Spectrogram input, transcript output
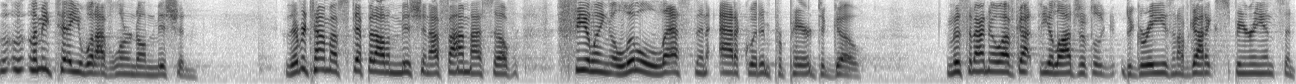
L- let me tell you what I've learned on mission. Because every time I've stepped out on mission, I find myself feeling a little less than adequate and prepared to go. And listen, I know I've got theological degrees and I've got experience and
